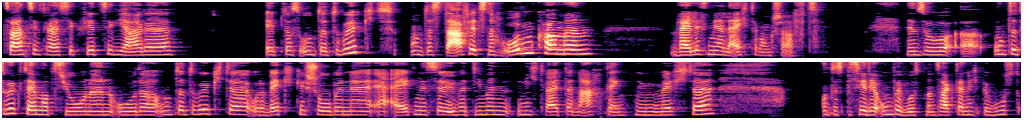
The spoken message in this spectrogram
20, 30, 40 Jahre etwas unterdrückt und das darf jetzt nach oben kommen, weil es mir Erleichterung schafft. Denn so äh, unterdrückte Emotionen oder unterdrückte oder weggeschobene Ereignisse, über die man nicht weiter nachdenken möchte, und das passiert ja unbewusst, man sagt ja nicht bewusst,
